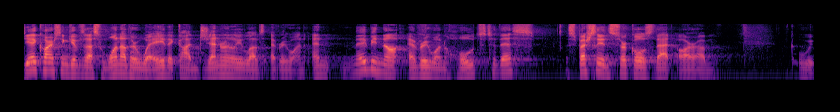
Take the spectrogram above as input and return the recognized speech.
D.A. Carson gives us one other way that God generally loves everyone. And maybe not everyone holds to this, especially in circles that are, um, we,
